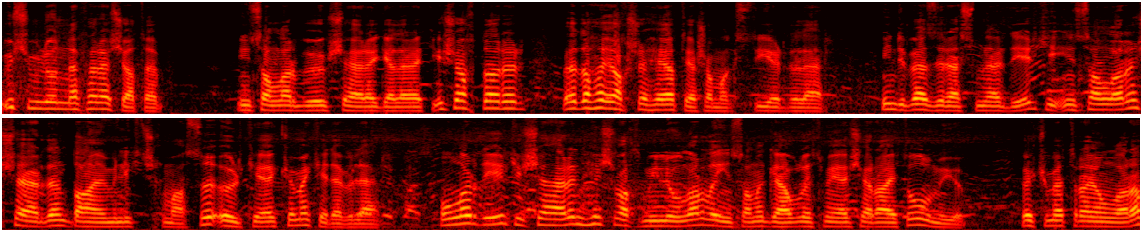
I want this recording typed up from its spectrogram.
3 milyon nəfərə çatıb. İnsanlar böyük şəhərə gələrək iş axtarır və daha yaxşı həyat yaşamaq istəyirdilər. İndi bəzi rəsmlər deyir ki, insanların şəhərdən daimilik çıxması ölkəyə kömək edə bilər. Onlar deyir ki, şəhərin heç vaxt milyonlarla insanı qəbul etməyə şəraiti olmayıb. Hökumət rayonlara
